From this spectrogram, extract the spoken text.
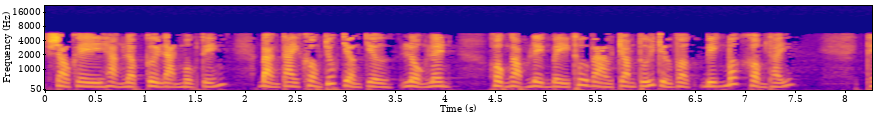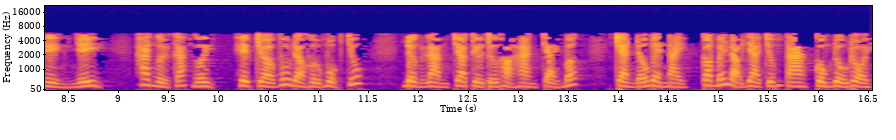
Sau khi Hàng Lập cười lạnh một tiếng, bàn tay không chút chần chừ, lộn lên, hộp ngọc liền bị thu vào trong túi trữ vật biến mất không thấy. Thiền nhi, hai người các ngươi, hiệp trợ vưu đạo hữu một chút, đừng làm cho tiểu tử họ hàng chạy mất, tranh đấu bên này có mấy lão gia chúng ta cũng đủ rồi.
